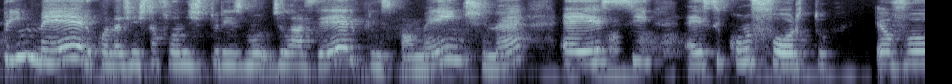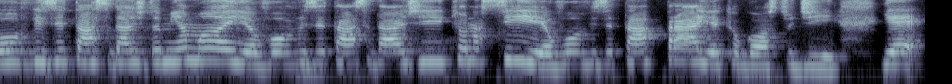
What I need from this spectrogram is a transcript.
primeiro, quando a gente está falando de turismo de lazer, principalmente, né? É esse, é esse conforto, eu vou visitar a cidade da minha mãe, eu vou visitar a cidade que eu nasci, eu vou visitar a praia que eu gosto de ir. E, é,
